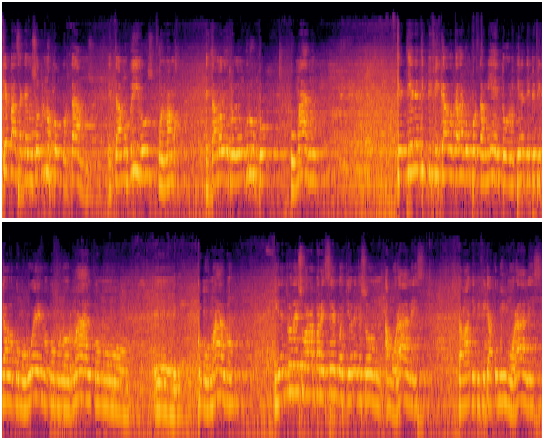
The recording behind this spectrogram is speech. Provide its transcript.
¿Qué pasa? Que nosotros nos comportamos, estamos vivos, formamos, estamos dentro de un grupo humano que tiene tipificado cada comportamiento, lo tiene tipificado como bueno, como normal, como, eh, como malo. Y dentro de eso van a aparecer cuestiones que son amorales, van a tipificar como inmorales.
